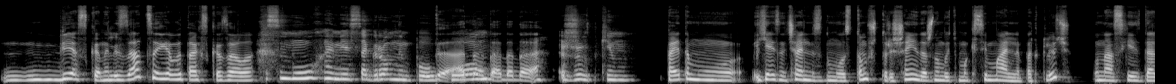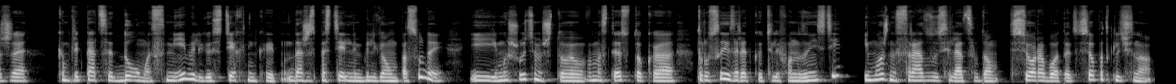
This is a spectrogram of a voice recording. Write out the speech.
без канализации, я бы так сказала. С мухами, с огромным пауком. Да, да, да, да. да. Жутким. Поэтому я изначально задумалась о том, что решение должно быть максимально под ключ. У нас есть даже комплектация дома с мебелью, с техникой, даже с постельным бельем и посудой. И мы шутим, что вам остается только трусы и зарядку телефона занести, и можно сразу заселяться в дом. Все работает, все подключено.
